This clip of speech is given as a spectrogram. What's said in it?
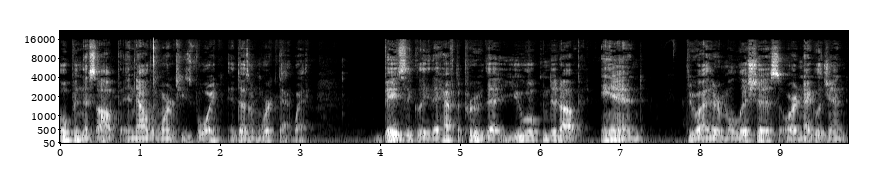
open this up and now the warranty is void. It doesn't work that way. Basically, they have to prove that you opened it up and through either malicious or negligent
